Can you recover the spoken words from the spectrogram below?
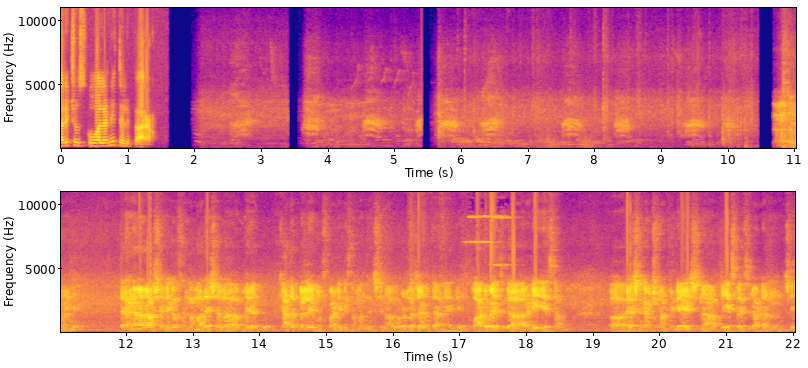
సరిచూసుకోవాలని తెలిపారు. తెలంగాణ రాష్ట్ర ఎన్నికల సంఘం ఆదేశాల మేరకు కేతపల్లి మున్సిపాలిటీకి సంబంధించిన ఓటర్ల జాబితా అనేది వార్డు వైజ్గా రెడీ చేశాము. ఎలక్షన్ కమిషన్ ఆఫ్ ఇండియా ఇచ్చిన పిఎస్ వైజ్ డాటా నుంచి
